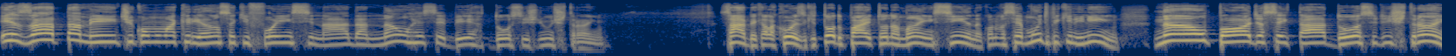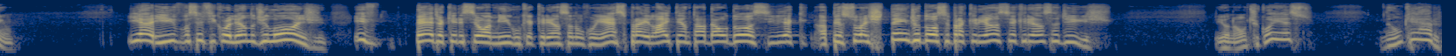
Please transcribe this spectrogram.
Exatamente como uma criança que foi ensinada a não receber doces de um estranho. Sabe aquela coisa que todo pai, toda mãe ensina, quando você é muito pequenininho, não pode aceitar doce de estranho. E aí você fica olhando de longe e pede aquele seu amigo que a criança não conhece para ir lá e tentar dar o doce. E a pessoa estende o doce para a criança e a criança diz: Eu não te conheço, não quero.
